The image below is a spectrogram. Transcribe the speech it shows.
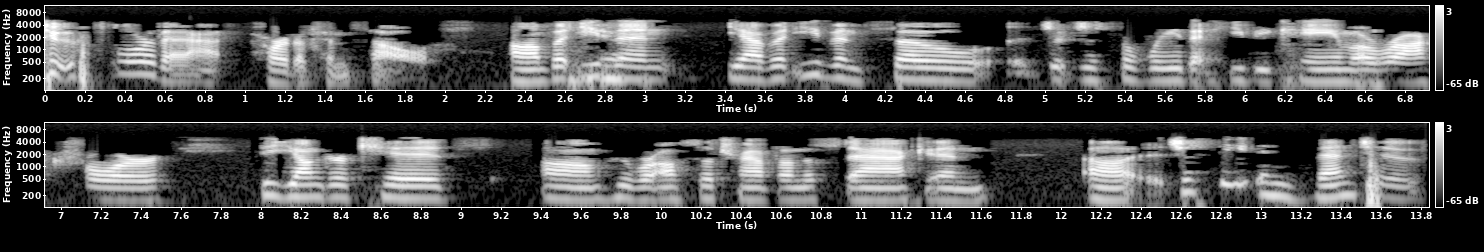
to explore that part of himself. Um, but yeah. even yeah, but even so, j- just the way that he became a rock for the younger kids um, who were also trapped on the stack and uh, just the inventive.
